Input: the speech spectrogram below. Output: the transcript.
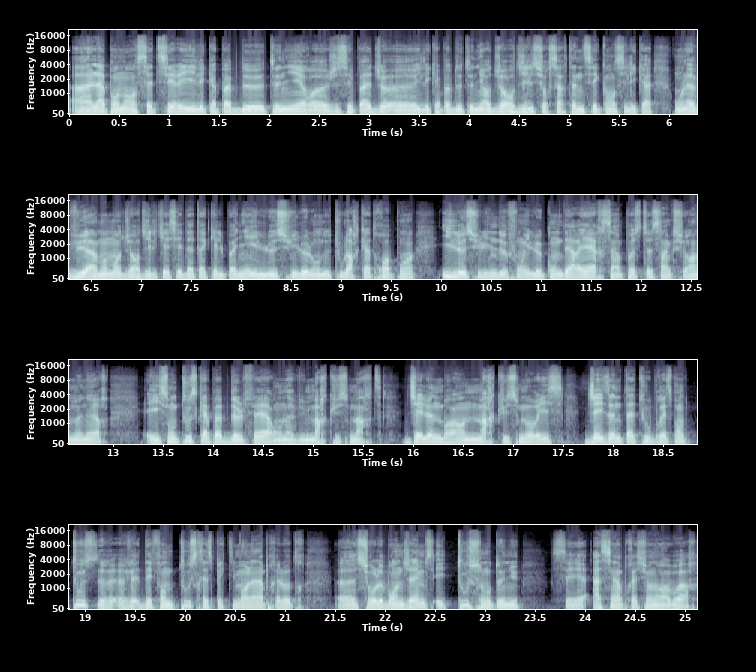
à, là pendant cette série, il est capable de tenir, je sais pas, il est capable de tenir George Hill sur certaines séquences. Il est on l'a vu à un moment, George Hill qui essaye d'attaquer le panier, il le suit le long de tout l'arc à trois points, il le suit ligne de fond, il le compte derrière. C'est un poste 5 sur un meneur et ils sont tous capables de le faire. On a vu Marcus Smart, Jalen Brown, Marcus Morris, Jason Tatum, tous défendent tous respectivement l'un après l'autre sur le Brand James et tous l'ont tenu C'est assez impressionnant à voir.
